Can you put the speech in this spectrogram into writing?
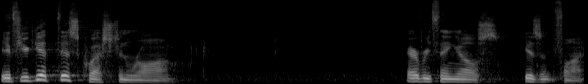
if you get this question wrong, everything else isn't fine.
